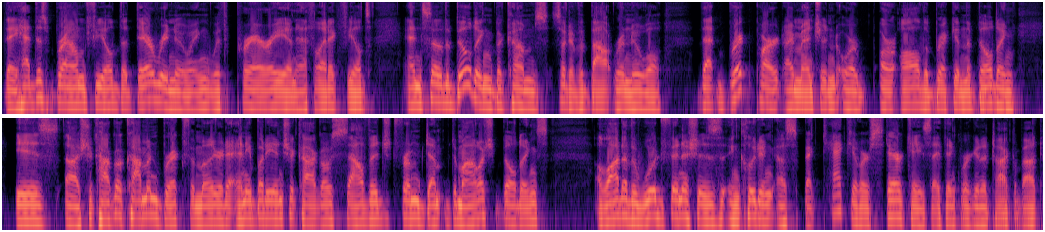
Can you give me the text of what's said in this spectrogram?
they had this brown field that they're renewing with prairie and athletic fields, and so the building becomes sort of about renewal. That brick part I mentioned, or or all the brick in the building, is uh, Chicago Common Brick, familiar to anybody in Chicago, salvaged from dem- demolished buildings. A lot of the wood finishes, including a spectacular staircase, I think we're going to talk about,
